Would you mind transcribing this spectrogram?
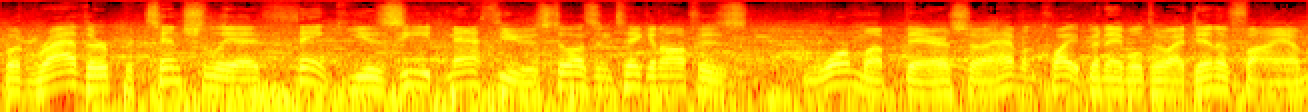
but rather potentially, I think, Yazeed Matthews. Still hasn't taken off his warm up there, so I haven't quite been able to identify him.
